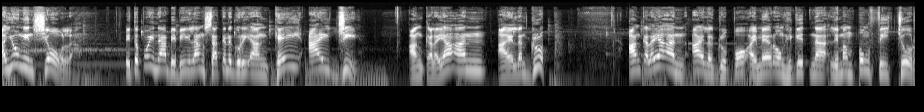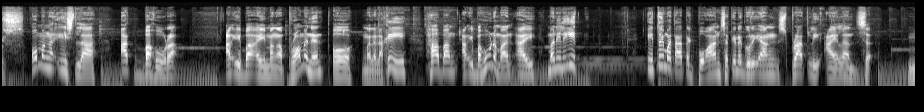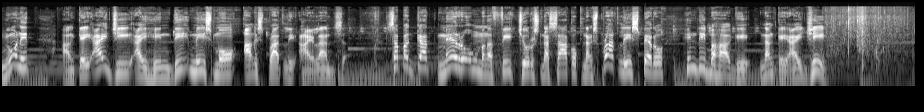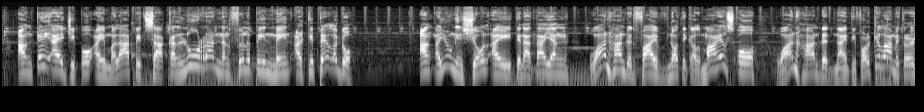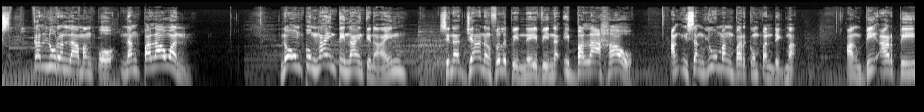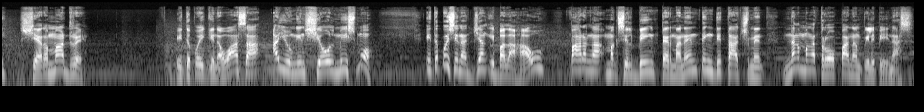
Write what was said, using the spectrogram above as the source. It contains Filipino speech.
Ayungin Shoal. Ito po'y nabibilang sa tinaguriang KIG, ang Kalayaan Island Group. Ang Kalayaan Island Group po ay mayroong higit na 50 features o mga isla at bahura. Ang iba ay mga prominent o malalaki habang ang iba ho naman ay maliliit. Ito'y matatagpuan sa tinaguriang Spratly Islands. Ngunit ang KIG ay hindi mismo ang Spratly Islands sapagkat merong mga features na sakop ng Spratlys pero hindi bahagi ng KIG. Ang KIG po ay malapit sa kanluran ng Philippine Main Archipelago. Ang Ayungin Shoal ay tinatayang 105 nautical miles o 194 kilometers kanluran lamang po ng Palawan. Noong pong 1999, sinadya ng Philippine Navy na ibalahaw ang isang lumang barkong pandigma, ang BRP Sierra Madre. Ito po'y ginawa sa Ayungin Shoal mismo. Ito po'y sinadyang ibalahaw para nga magsilbing permanenteng detachment ng mga tropa ng Pilipinas.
